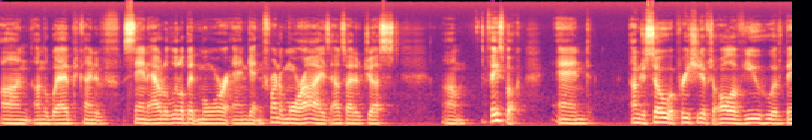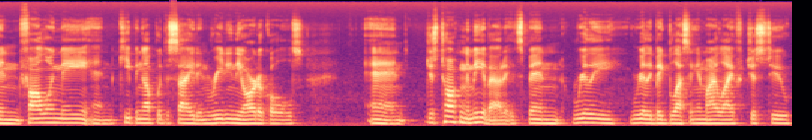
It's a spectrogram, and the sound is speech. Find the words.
on on the web to kind of stand out a little bit more and get in front of more eyes outside of just um, Facebook. And I'm just so appreciative to all of you who have been following me and keeping up with the site and reading the articles and just talking to me about it. It's been really, really big blessing in my life just to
